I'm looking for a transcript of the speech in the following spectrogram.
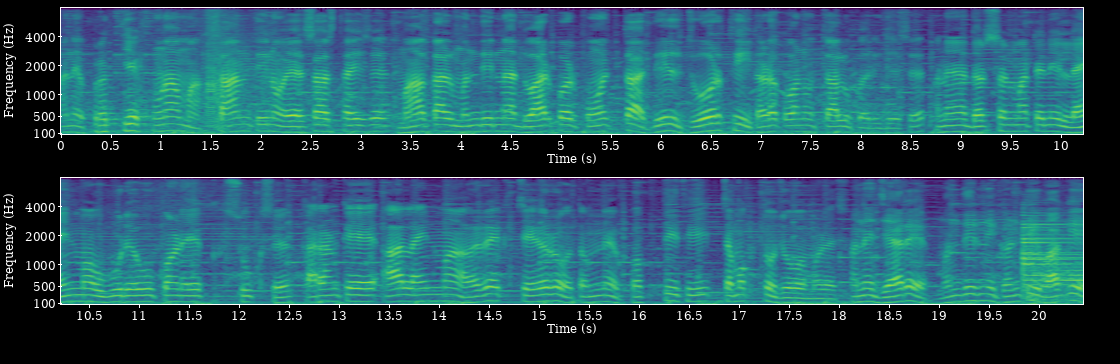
અને પ્રત્યેક ખૂણામાં શાંતિનો અહેસાસ થાય છે. મહાકાલ મંદિરના દ્વાર પર પહોંચતા દિલ જોરથી ધડકવાનું ચાલુ કરી દેશે અને દર્શન માટેની લાઈનમાં ઊભું રહેવું પણ એક સુખ છે. કારણ કે આ લાઈનમાં હરેક ચહેરો તમને ભક્તિથી ચમકતો જોવા મળે છે. અને જ્યારે મંદિરની ઘંટી વાગે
